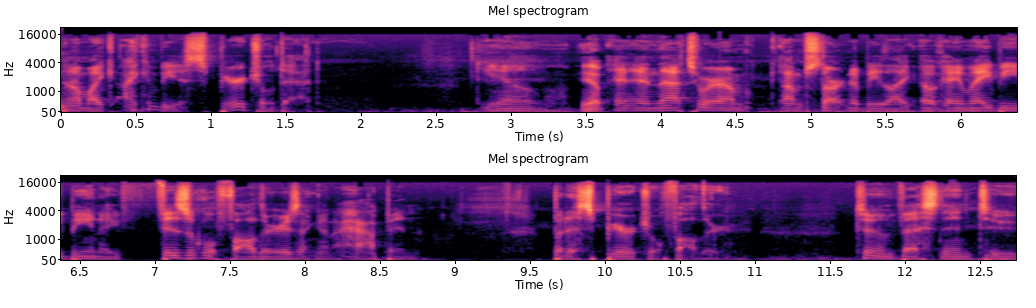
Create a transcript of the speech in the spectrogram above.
And I'm like, I can be a spiritual dad. You know, Yep. and, and that's where I'm I'm starting to be like, okay, maybe being a physical father isn't going to happen, but a spiritual father to invest into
